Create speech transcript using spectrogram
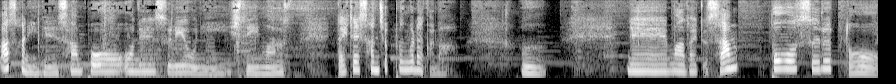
朝にね、散歩をね、するようにしています。だいたい30分ぐらいかな。うん。で、まあだいたい散歩をすると、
